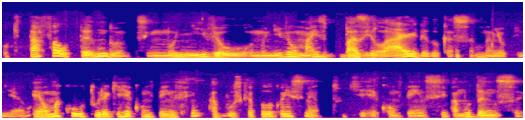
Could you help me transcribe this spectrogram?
o que está faltando assim, no nível no, nível mais basilar da educação, na minha opinião, é uma cultura que recompense a busca pelo conhecimento, que recompense a mudança.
